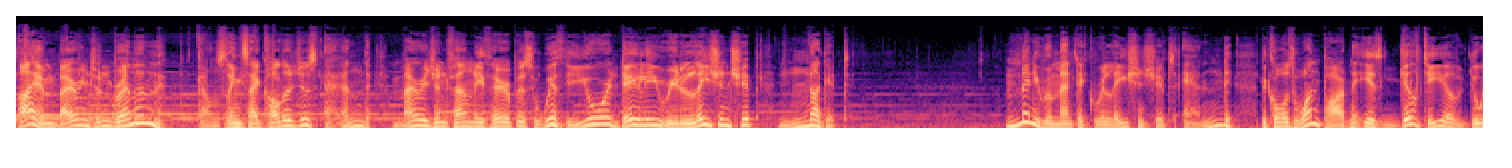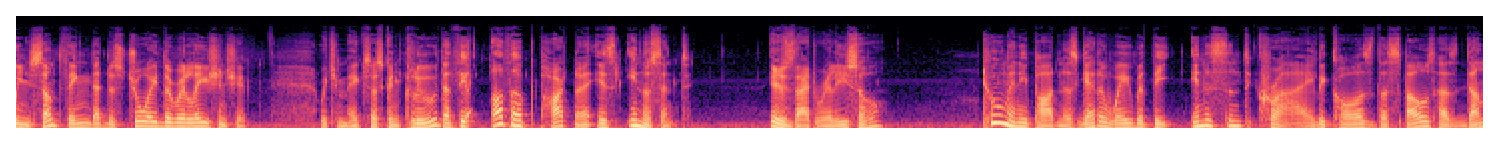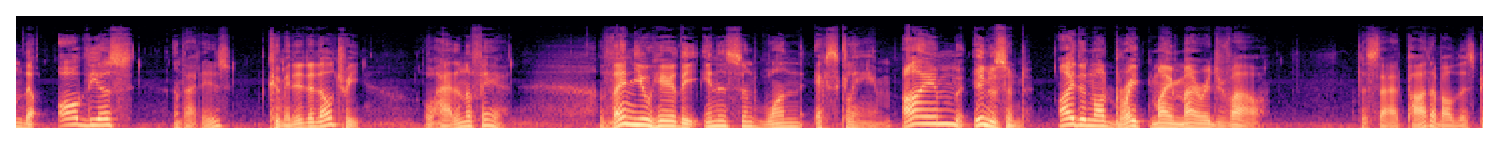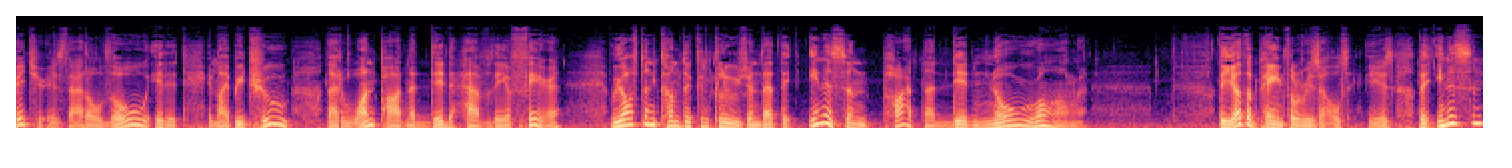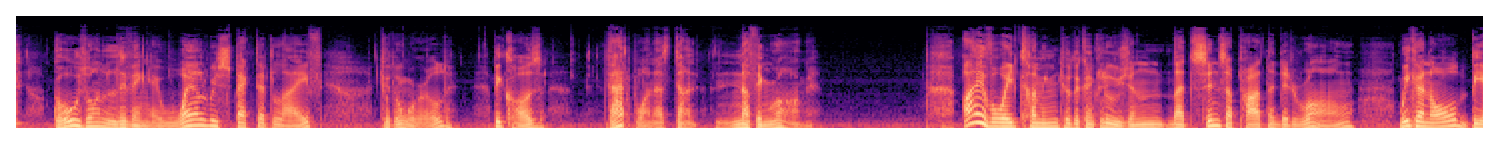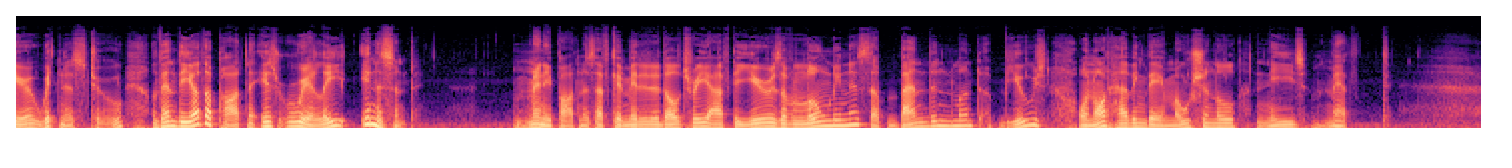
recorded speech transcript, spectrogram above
I am Barrington Brennan, counseling psychologist and marriage and family therapist with your daily relationship nugget. Many romantic relationships end because one partner is guilty of doing something that destroyed the relationship, which makes us conclude that the other partner is innocent. Is that really so? Too many partners get away with the innocent cry because the spouse has done the obvious, and that is, committed adultery or had an affair. Then you hear the innocent one exclaim, I'm innocent. I did not break my marriage vow. The sad part about this picture is that although it, it, it might be true that one partner did have the affair, we often come to the conclusion that the innocent partner did no wrong. The other painful result is the innocent goes on living a well respected life to the world because that one has done nothing wrong. I avoid coming to the conclusion that since a partner did wrong, we can all bear witness to, then the other partner is really innocent. Many partners have committed adultery after years of loneliness, abandonment, abuse, or not having their emotional needs met.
